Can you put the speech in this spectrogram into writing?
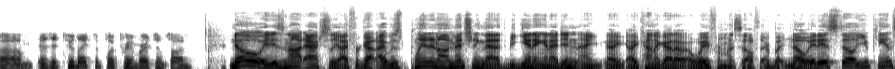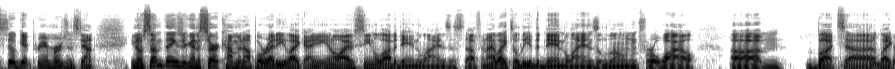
Um, is it too late to put pre-emergence on? No, it is not actually. I forgot. I was planning on mentioning that at the beginning, and I didn't. I I, I kind of got uh away from myself there. But no, it is still. You can still get pre-emergence down. You know, some things are going to start coming up already. Like I, you know, I've seen a lot of dandelions and stuff, and I like to leave the dandelions alone for a while. Um, but uh, like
